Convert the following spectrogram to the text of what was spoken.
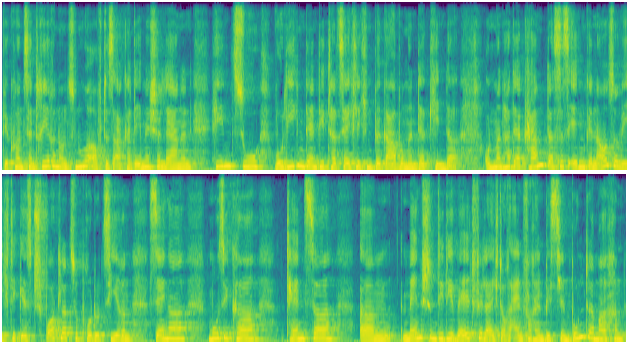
wir konzentrieren uns nur auf das akademische Lernen hin zu, wo liegen denn die tatsächlichen Begabungen der Kinder? Und man hat erkannt, dass es eben genauso wichtig ist, Sportler zu produzieren, Sänger, Musiker, Tänzer, ähm, Menschen, die die Welt vielleicht auch einfach ein bisschen bunter machen,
